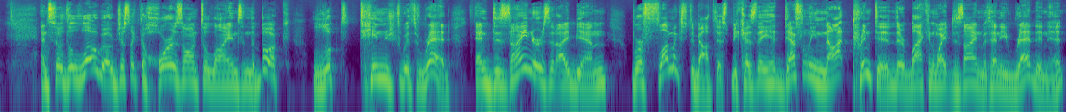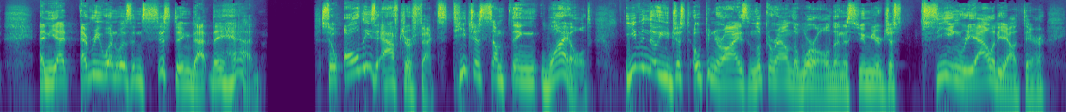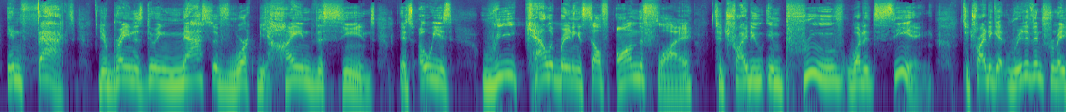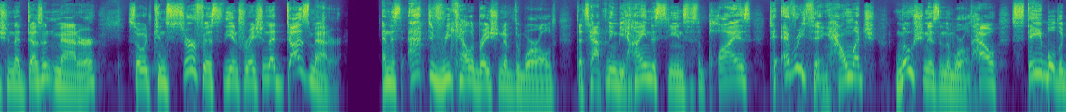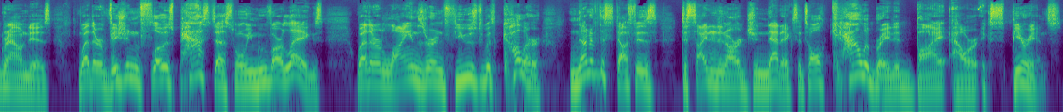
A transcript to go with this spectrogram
And so the logo, just like the horizontal lines in the book, looked tinged with red. And designers at IBM were flummoxed about this because they had definitely not printed their black and white design with any red in it. And yet everyone was insisting that they had. So all these after effects teach us something wild. Even though you just open your eyes and look around the world and assume you're just seeing reality out there, in fact, your brain is doing massive work behind the scenes. It's always recalibrating itself on the fly to try to improve what it's seeing, to try to get rid of information that doesn't matter so it can surface the information that does matter. And this active recalibration of the world that's happening behind the scenes, this applies to everything. How much motion is in the world, how stable the ground is, whether vision flows past us when we move our legs, whether lines are infused with color. None of this stuff is decided in our genetics. It's all calibrated by our experience.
